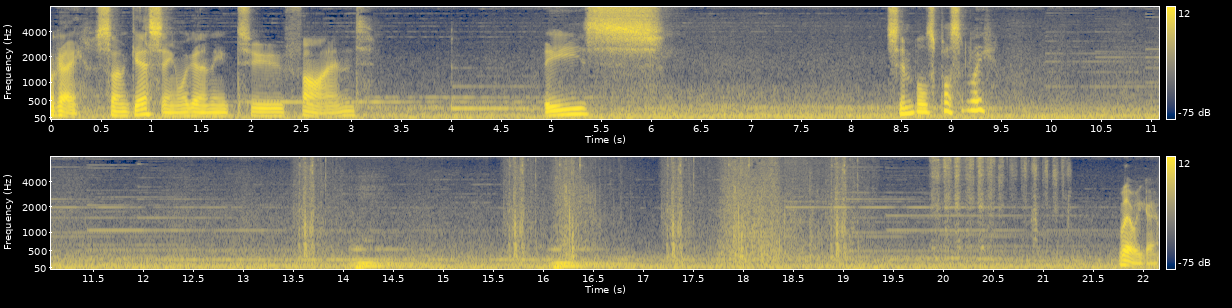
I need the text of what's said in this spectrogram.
Okay, so I'm guessing we're going to need to find these symbols, possibly. There we go.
